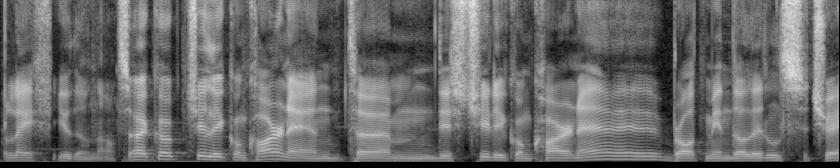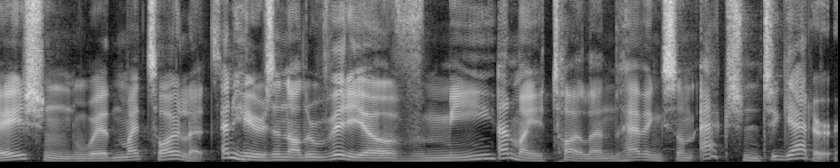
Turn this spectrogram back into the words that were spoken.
Blech. You don't know. So I cooked chili con carne and um, this chili con carne brought me in the little situation with my toilet. And here's another video of me and my toilet having some action together.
